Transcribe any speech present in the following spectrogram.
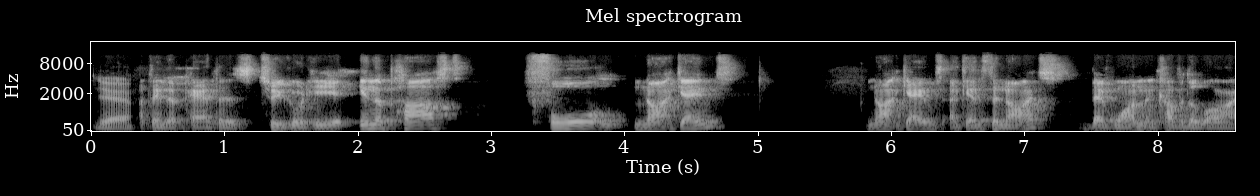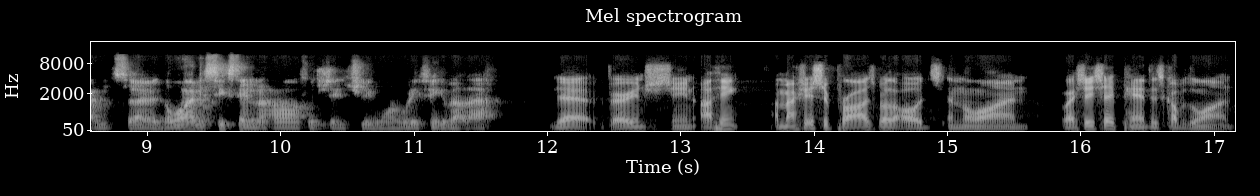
Yeah. I think the Panthers too good here. In the past four night games, night games against the Knights, they've won and covered the line. So the line is 16 and a half, which is an interesting one. What do you think about that? Yeah, very interesting. I think I'm actually surprised by the odds and the line. Well, I actually say Panthers cover the line,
